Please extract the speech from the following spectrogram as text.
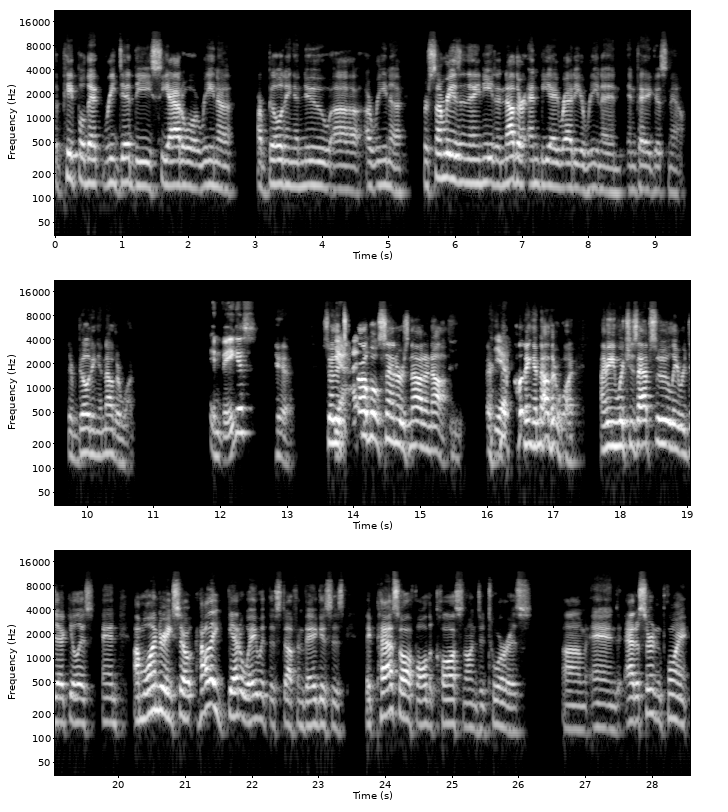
the people that redid the Seattle arena are building a new uh, arena. For some reason, they need another NBA ready arena in, in Vegas now. They're building another one. in Vegas. Yeah. So the Yeah, I- T-Mobile Center is not enough. They're Yeah. building another one. I mean, which is absolutely ridiculous. And I'm wondering, so how they get away with this stuff in Vegas is they pass off all the costs onto tourists. Um, and at a certain point,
